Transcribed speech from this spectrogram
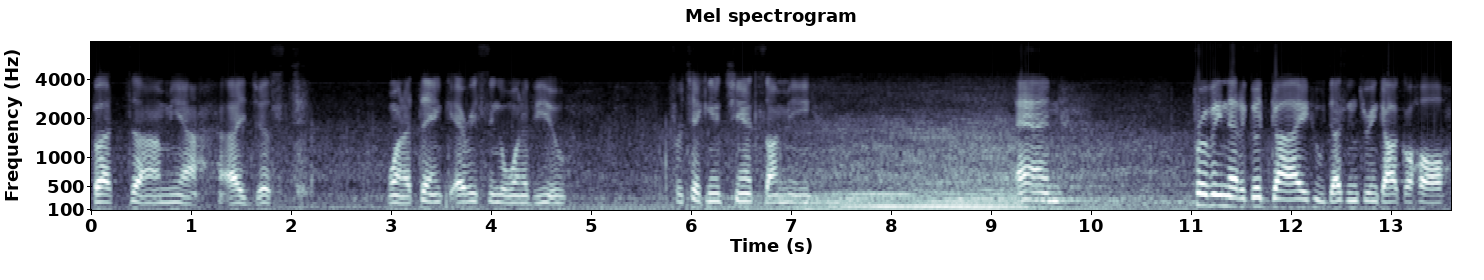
but um, yeah, I just want to thank every single one of you for taking a chance on me and proving that a good guy who doesn't drink alcohol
